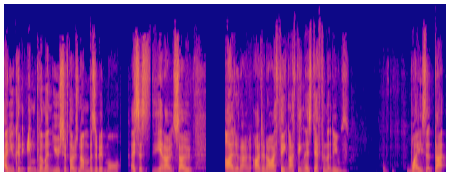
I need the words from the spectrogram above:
And you can implement use of those numbers a bit more. It's just, you know, so I don't know. I don't know. I think, I think there's definitely ways that that,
